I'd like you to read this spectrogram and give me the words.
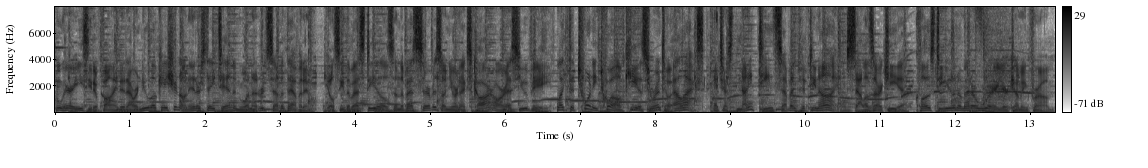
We're easy to find at our new location on Interstate 10 and 107th Avenue. You'll see the best deals and the best service on your next car or SUV, like the 2012 Kia Sorento LX at just $19,759. Salazar Kia, close to you no matter where you're coming from.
